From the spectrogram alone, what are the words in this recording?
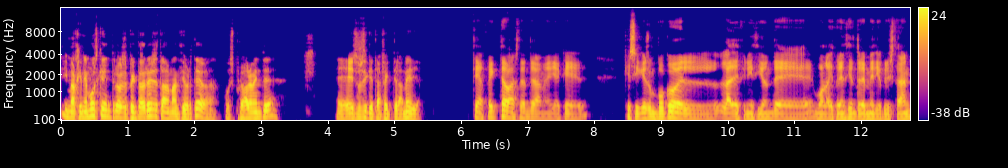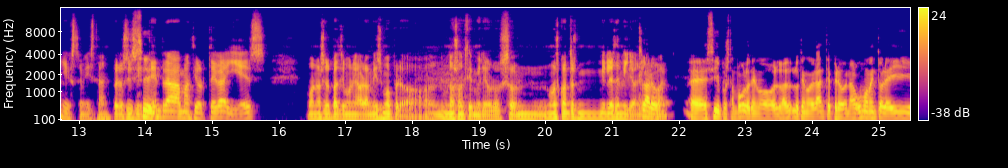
Imaginemos que entre los espectadores está Almancio Ortega. Pues probablemente eh, eso sí que te afecte la media. Te afecta bastante la media, que, que sí que es un poco la definición de. Bueno, la diferencia entre medio cristán y extremistán. Pero sí, sí, te entra Almancio Ortega y es. Bueno, es el patrimonio ahora mismo, pero no son 100.000 euros, son unos cuantos miles de millones. Claro, eh, sí, pues tampoco lo tengo, lo, tengo delante, pero en algún momento leí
